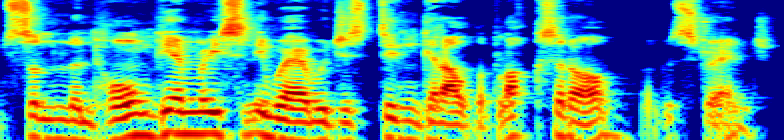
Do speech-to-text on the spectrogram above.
Sunderland home game recently where we just didn't get out the blocks at all. It was strange.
